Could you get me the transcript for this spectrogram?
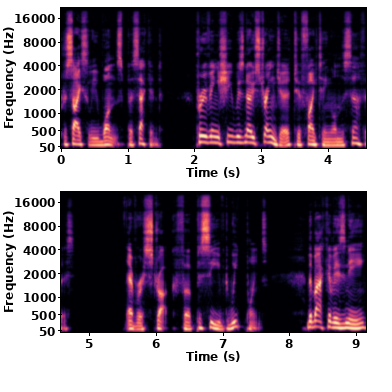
precisely once per second, proving she was no stranger to fighting on the surface. Everis struck for perceived weak points the back of his knee,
